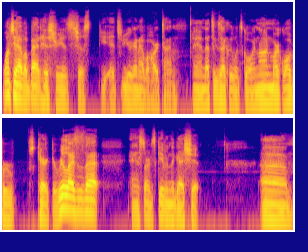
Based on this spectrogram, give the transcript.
once you have a bad history, it's just it's you're gonna have a hard time, and that's exactly what's going on. Mark Wahlberg's character realizes that and starts giving the guy shit. Um,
